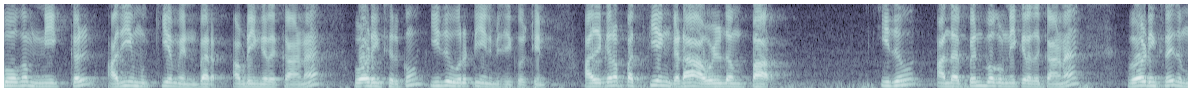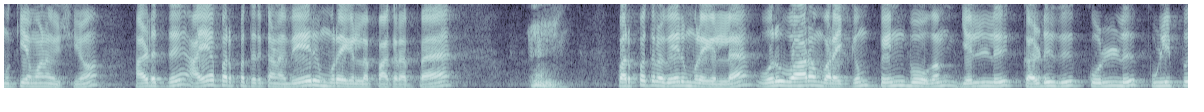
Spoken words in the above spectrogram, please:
போகம் நீக்கல் அதி முக்கியம் என்பர் அப்படிங்கிறதுக்கான வேர்டிங்ஸ் இருக்கும். இது ஒரு டிஎன்பிசி கொஸ்டின் அதுக்கப்புறம் பத்தியங்கடா அவிழ்தம் பார். இது அந்த பெண் போகம் நீக்கிறதுக்கான வேர்டிங்ஸில் இது முக்கியமான விஷயம். அடுத்து அயப்பற்பத்திற்கான வேறு முறைகளில் பார்க்குறப்ப பற்பத்தில் வேறு முறைகளில் ஒரு வாரம் வரைக்கும் பெண் போகம் எள்ளு கடுகு கொள்ளு புளிப்பு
